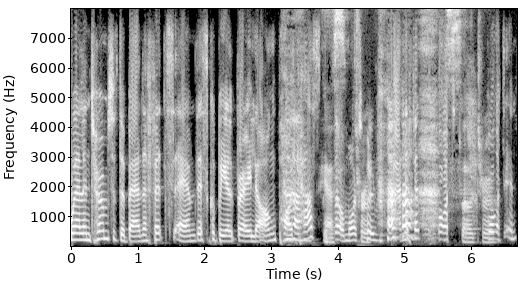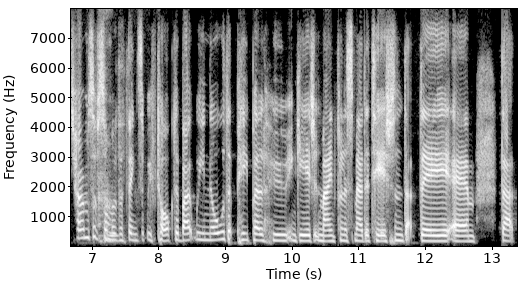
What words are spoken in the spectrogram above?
Well, in terms of the benefits, um, this could be a very long podcast. yes, are multiple benefits. But, so true. but in terms of some of the things that we've talked about, we know that people who engage in mindfulness meditation that they um, that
